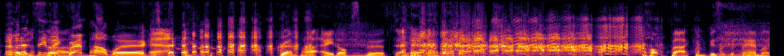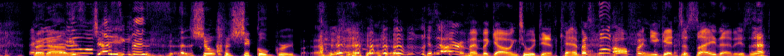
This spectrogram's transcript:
You want to see where uh, Grandpa worked? Grandpa Adolf's birthday. Pop back and visit the family. But um, Is Jasper's uh, short for Schicklgruber? Because I remember going to a death camp. It's not often you get to say that, is it?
